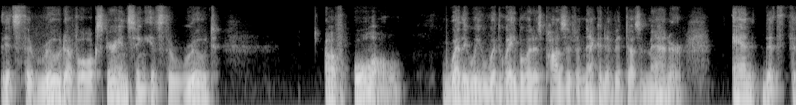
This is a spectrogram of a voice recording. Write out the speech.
it's the root of all experiencing. It's the root of all whether we would label it as positive and negative, it doesn't matter. And the, the,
